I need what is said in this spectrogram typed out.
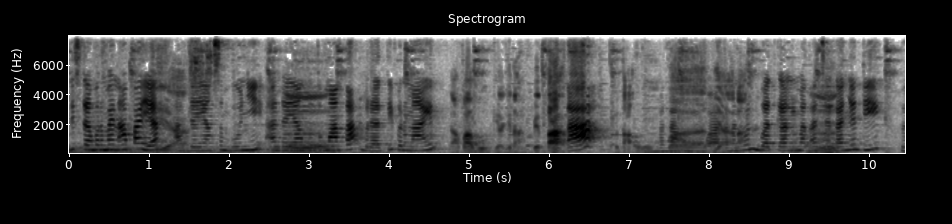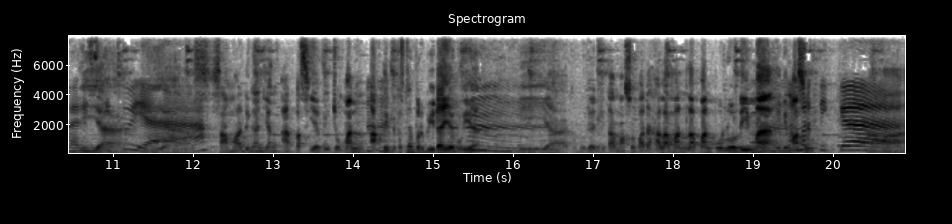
Ini sedang bermain apa ya? Iya. Ada yang sembunyi, ada yang Hmm. tutup mata, berarti bermain Apa bu? Kira-kira peta? Peta Peta umpet umpet. ya, anak. Teman-teman buat kalimat Mm-mm. ajakannya di baris Iya, itu ya. iya. sama dengan yang atas ya bu, cuman aktivitasnya berbeda ya bu ya. Hmm. Iya, kemudian kita masuk pada halaman 85. Ini Nomor masih tiga. Ah,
